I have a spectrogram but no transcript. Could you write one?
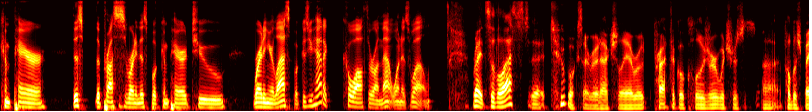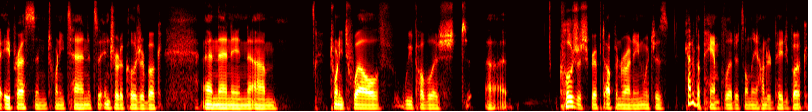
compare? This the process of writing this book compare to writing your last book? Because you had a co-author on that one as well. Right. So the last uh, two books I wrote, actually, I wrote Practical Clojure, which was uh, published by Apress in 2010. It's an intro to Clojure book, and then in um, 2012, we published uh, ClojureScript Up and Running, which is kind of a pamphlet. It's only a 100 page book.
